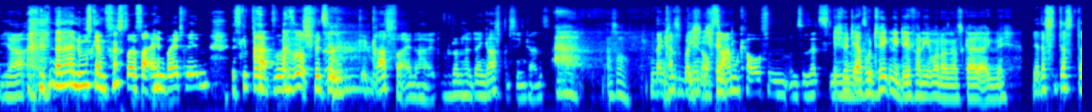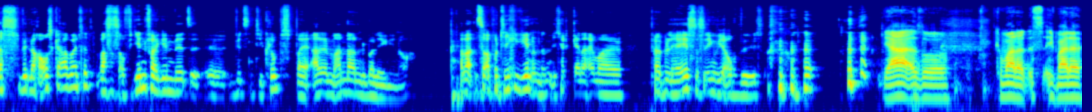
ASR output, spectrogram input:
Ja, nein, nein, du musst keinem Fußballverein beitreten. Es gibt Ah, so ach so. spezielle Grasvereine halt, wo du dann halt dein Gras beziehen kannst. Ah, achso. Und dann kannst du bei Ich- denen ich auch find- Samen kaufen und so Setzlinge. Ich finde die. Apothekenidee fand ich immer noch ganz geil eigentlich. Ja, das, das, das wird noch ausgearbeitet. Was es auf jeden Fall geben wird, äh, wird sind die Clubs. Bei allem anderen überlegen die noch. Aber zur Apotheke gehen und dann, ich hätte gerne einmal Purple Haze, ist irgendwie auch wild. Ja, also, guck mal, das ist, ich meine,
